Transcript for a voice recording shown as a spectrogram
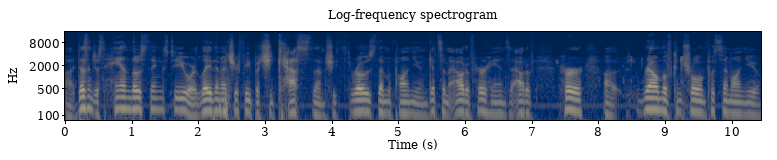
uh, doesn't just hand those things to you or lay them at your feet, but she casts them, she throws them upon you and gets them out of her hands, out of her uh, realm of control, and puts them on you.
